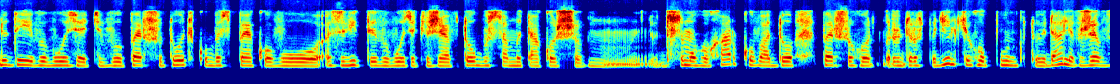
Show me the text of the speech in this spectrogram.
Людей вивозять в першу точку безпекову, звідти вивозять вже автобусами також до самого Харкова, до першого розподільчого пункту, і далі вже в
